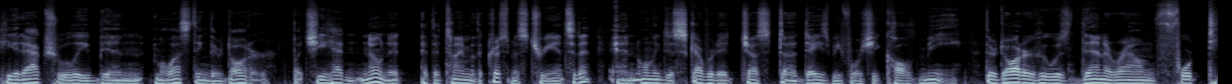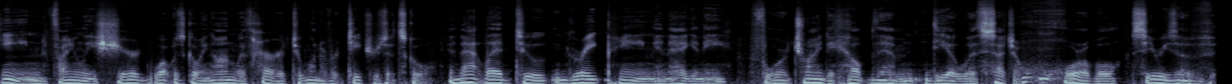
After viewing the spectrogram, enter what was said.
he had actually been molesting their daughter. But she hadn't known it at the time of the Christmas tree incident and only discovered it just uh, days before she called me. Their daughter, who was then around 14, finally shared what was going on with her to one of her teachers at school. And that led to great pain and agony for trying to help them deal with such a horrible series of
